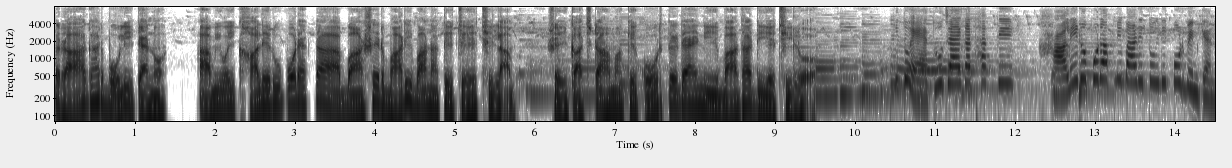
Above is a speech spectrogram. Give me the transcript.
রাগ আর বলি কেন? আমি ওই খালের উপর একটা বাঁশের বাড়ি বানাতে চেয়েছিলাম। সেই কাজটা আমাকে করতে দেয়নি বাধা দিয়েছিল। কিন্তু এত জায়গা থাকতে খালের ওপর আপনি বাড়ি তৈরি করবেন কেন?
